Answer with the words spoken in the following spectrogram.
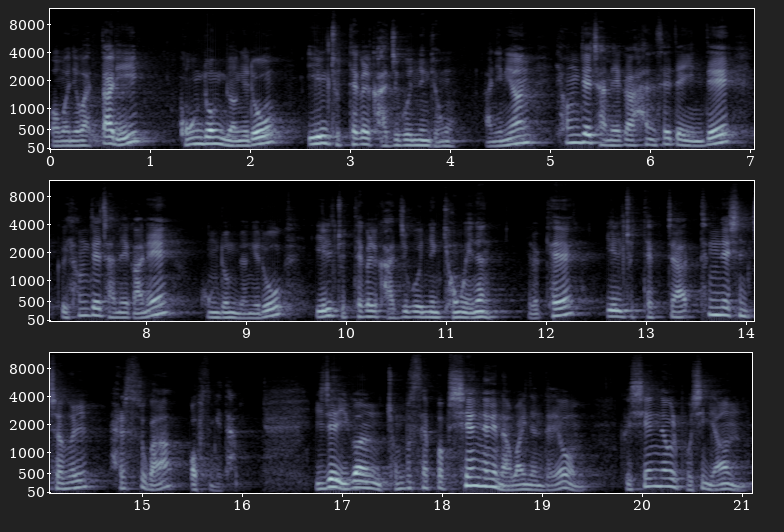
어머니와 딸이 공동 명의로 1주택을 가지고 있는 경우 아니면 형제 자매가 한 세대인데 그 형제 자매 간의 공동 명의로 1주택을 가지고 있는 경우에는 이렇게 1주택자 특례 신청을 할 수가 없습니다. 이제 이건 종부세법 시행령에 나와 있는데요. 그 시행령을 보시면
